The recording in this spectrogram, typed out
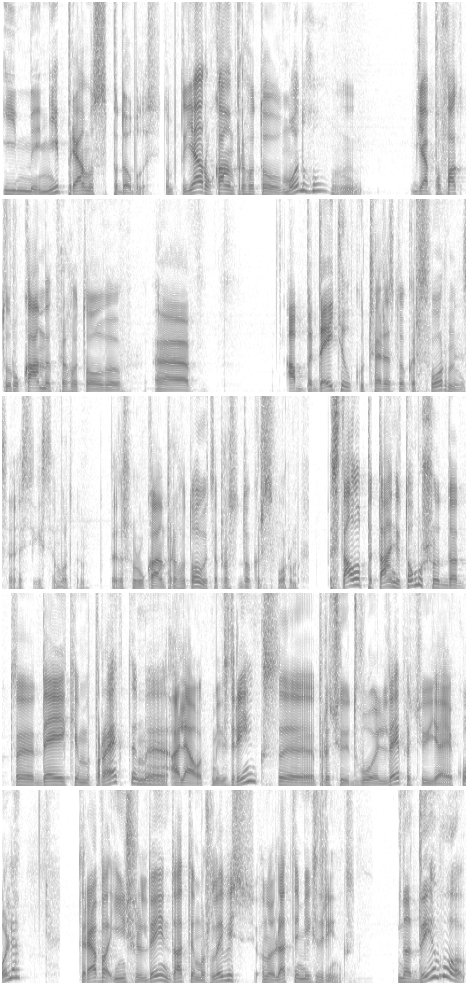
І мені прямо сподобалось. Тобто я руками приготував Монгу, я по факту руками приготував е, апдейтілку через Docker не знаю, наскільки це можна сказати, що руками приготовив, це просто Docker Swarm. Стало питання в тому, що над е, деякими проектами, аля от MixDrinks, е, працюють двоє людей, працюю я і Коля. Треба іншій людині дати можливість оновляти MixDrinks. На диво,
